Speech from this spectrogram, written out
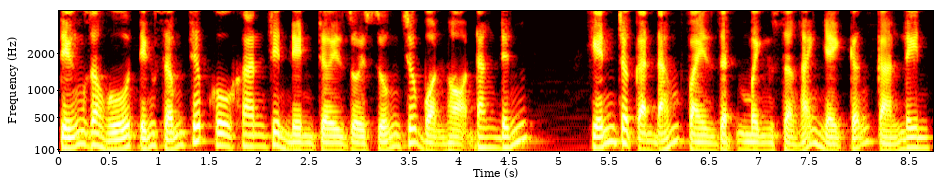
Tiếng do hú, tiếng sấm chớp khô khan trên nền trời rồi xuống chỗ bọn họ đang đứng, khiến cho cả đám phải giật mình sợ hãi nhảy cẫng cả lên.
